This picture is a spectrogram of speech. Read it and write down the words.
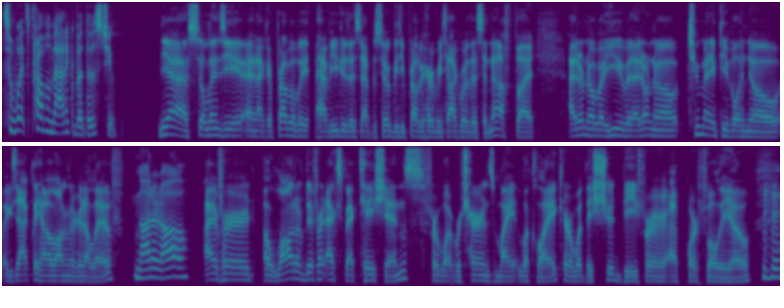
So, what's problematic about those two? Yeah. So, Lindsay, and I could probably have you do this episode because you probably heard me talk about this enough. But I don't know about you, but I don't know too many people who know exactly how long they're going to live. Not at all. I've heard a lot of different expectations for what returns might look like or what they should be for a portfolio. Mm-hmm.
